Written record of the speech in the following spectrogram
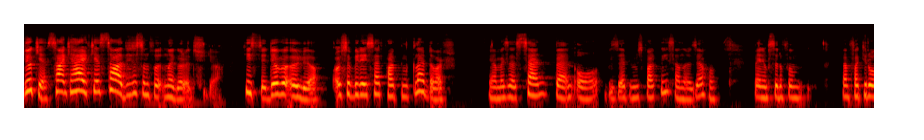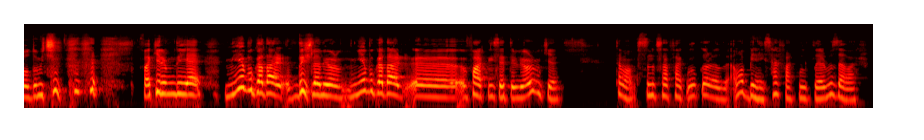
Diyor ki sanki herkes sadece sınıfına göre düşünüyor. Hissediyor ve ölüyor. Oysa bireysel farklılıklar da var. Ya mesela sen, ben, o. Biz hepimiz farklı insanlarız yahu. Benim sınıfım ben fakir olduğum için fakirim diye niye bu kadar dışlanıyorum? Niye bu kadar e, farklı hissettiriliyorum ki? Tamam sınıfsal farklılıklar oluyor ama bireysel farklılıklarımız da var.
